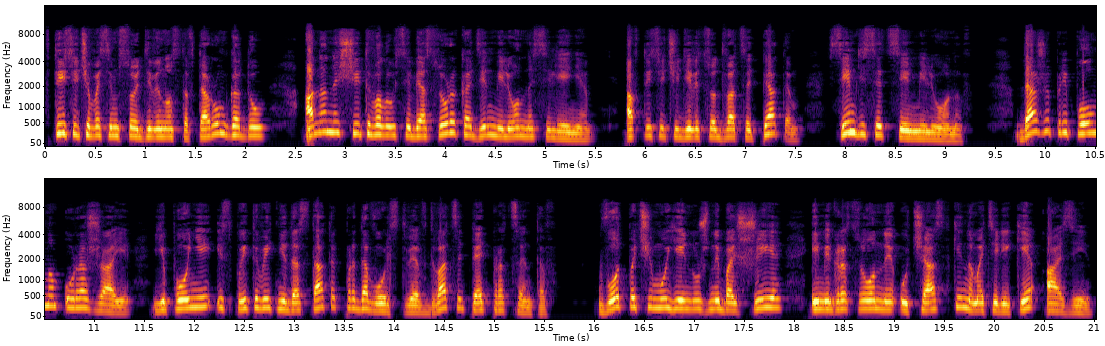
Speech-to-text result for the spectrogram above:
В 1892 году она насчитывала у себя 41 миллион населения, а в 1925 – 77 миллионов. Даже при полном урожае Япония испытывает недостаток продовольствия в 25%. Вот почему ей нужны большие иммиграционные участки на материке Азии.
